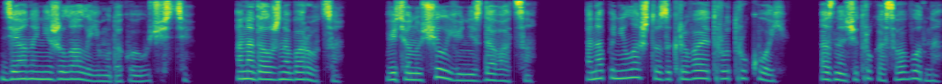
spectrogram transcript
Диана не желала ему такой участи. Она должна бороться, ведь он учил ее не сдаваться. Она поняла, что закрывает рот рукой, а значит, рука свободна.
